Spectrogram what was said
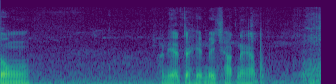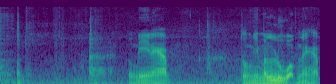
ตรง อันนี้อาจจะเห็นไม่ชัดนะครับตรงนี้นะครับ ตรงนี้มันหลวมนะครับ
